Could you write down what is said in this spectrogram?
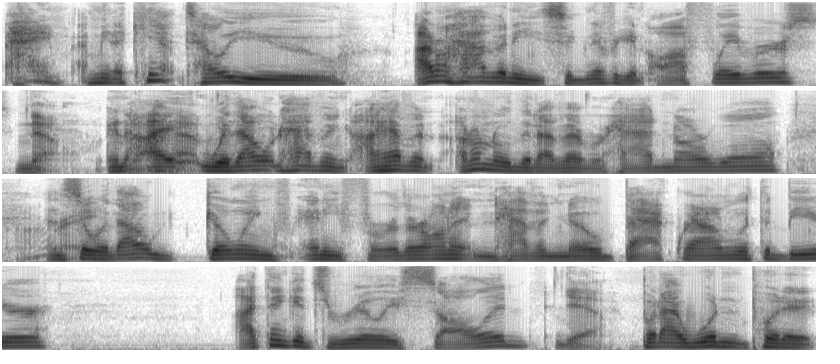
I I mean, I can't tell you. I don't have any significant off flavors, No, and I without having I haven't I don't know that I've ever had narwhal, and All so without going any further on it and having no background with the beer, I think it's really solid. yeah, But I wouldn't put it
